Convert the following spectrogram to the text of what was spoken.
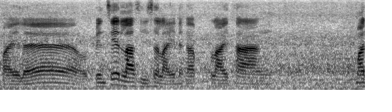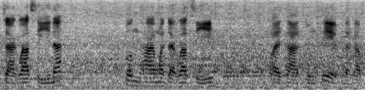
ไปแล้วเป็นเส้นราศีสไลด์นะครับ ปลายทางมาจากราศีนะ ต้นทางมาจากราศีปลายทางกรุงเทพนะครับ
